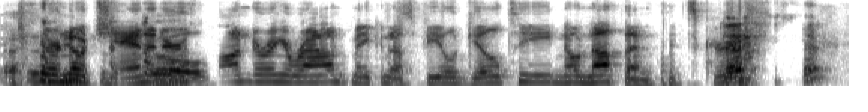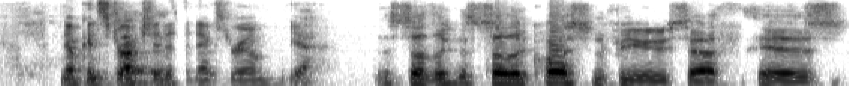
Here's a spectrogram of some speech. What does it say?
The There are no janitors cold. wandering around making us feel guilty. No, nothing. It's great. no construction in the next room. Yeah. So the, so the question for you, Seth, is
